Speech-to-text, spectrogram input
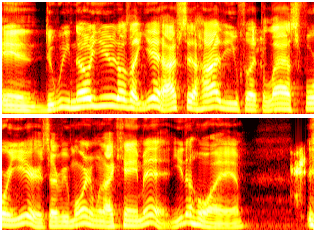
And do we know you? And I was like, "Yeah, I've said hi to you for like the last four years every morning when I came in. You know who I am."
